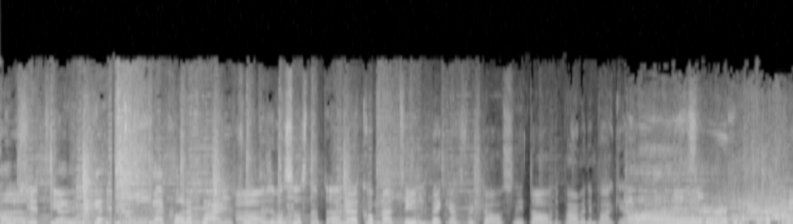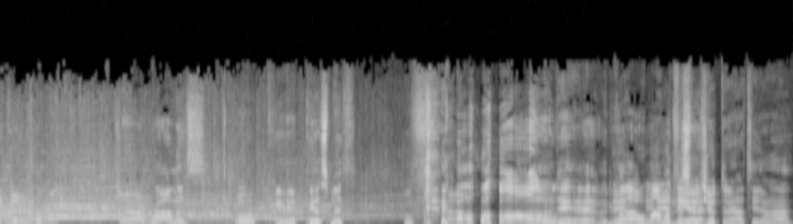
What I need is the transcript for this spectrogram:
What Oh shit, jag got, got caught off guard. Jag trodde Ja. inte det var så snabbt. Ja. Välkomna till veckans första avsnitt av The Power Meeting Podcast. Yes sir. Jag heter Amat. John Rollins. Och uh, P. Smith. Uff. Men det, är- Det- kolla, om Amat det får nya- switcha upp den hela tiden. ja.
